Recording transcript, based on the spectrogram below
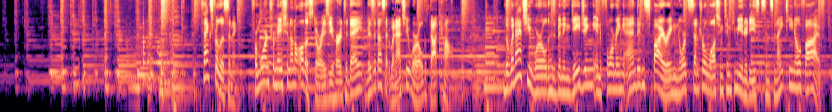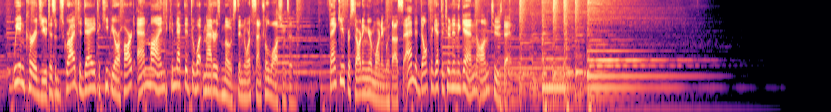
Thanks for listening. For more information on all the stories you heard today, visit us at WenatcheeWorld.com. The Wenatchee World has been engaging, informing, and inspiring North Central Washington communities since 1905. We encourage you to subscribe today to keep your heart and mind connected to what matters most in North Central Washington. Thank you for starting your morning with us, and don't forget to tune in again on Tuesday.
